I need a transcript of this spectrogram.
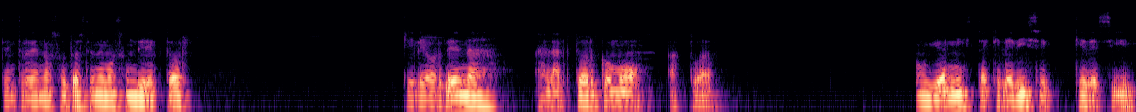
Dentro de nosotros tenemos un director que le ordena al actor cómo actuar. Un guionista que le dice qué decir.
